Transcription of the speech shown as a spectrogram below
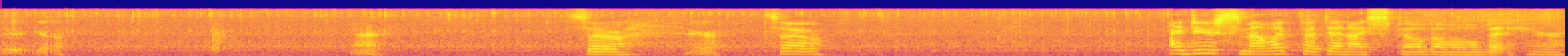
There you go. There. So, there. So, I do smell it, but then I spilled a little bit here.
